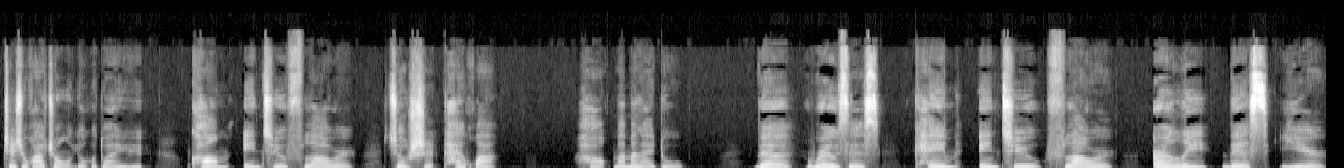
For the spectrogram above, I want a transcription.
这句话中有个短语 “come into flower”，就是开花。好，慢慢来读。The roses came into flower early this year.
